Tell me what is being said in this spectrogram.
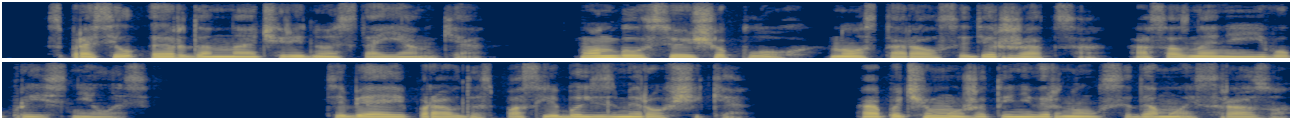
— спросил Эрден на очередной стоянке. Он был все еще плох, но старался держаться, а сознание его прояснилось. «Тебя и правда спасли бальзамировщики. А почему же ты не вернулся домой сразу?»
